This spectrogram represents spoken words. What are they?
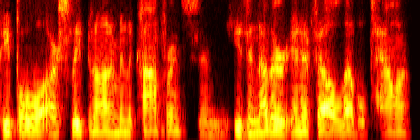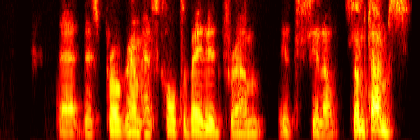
people are sleeping on him in the conference, and he's another NFL level talent that this program has cultivated from its, you know, sometimes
